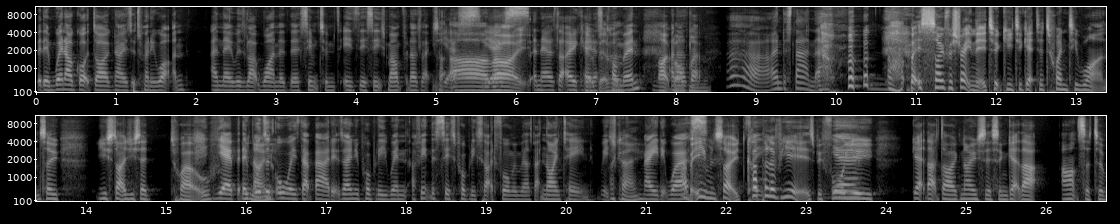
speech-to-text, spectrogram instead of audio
But then when I got diagnosed at 21, and there was like one of the symptoms is this each month, and I was like, So- yes, ah, yes. right. And they was like, okay, that's bit of a common. Light And I bulb was like, moment. Ah, I understand now. Oh, but it's so frustrating that it took you to get to 21. So you started, you said 12. Yeah, but it wasn't always that bad. It was only probably when I think the cyst probably started forming when I was about 19, which Okay. made it oh, Yeah, worse. but even so, a couple of years before Yeah. you get that diagnosis and get that answer to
